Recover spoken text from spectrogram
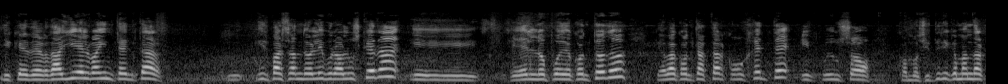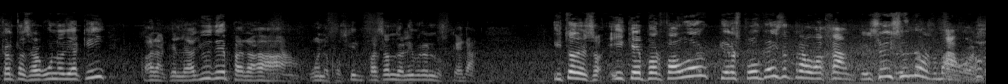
y que desde allí él va a intentar ir pasando el libro al euskera y si él no puede con todo, que va a contactar con gente, incluso como si tiene que mandar cartas a alguno de aquí, para que le ayude para, bueno, pues ir pasando el libro en euskera. Y todo eso. Y que por favor, que os pongáis a trabajar, que sois unos vagos.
